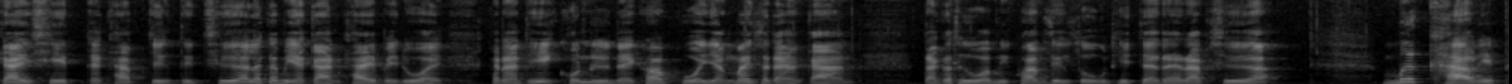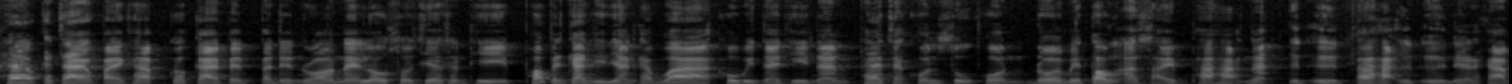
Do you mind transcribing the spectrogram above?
ใกล้ชิดนะครับ จึงติดเชื้อและก็มีอาการไข้ไปด้วย ขณะที่คนอื่นในครอบครัวยังไม่แสดงอาการ แต่ก็ถือว่ามีความเสี่ยงสูงที่จะได้รับเชื้อ เมื่อข่าวนี้แพร่กระจายออกไปครับ ก็กลายเป็นประเด็นร้อนในโลกโซเชียลทันที เพราะเป็นการยืนยันครับว่าโควิด -19 นั้นแพร่จากคนสู่คน โดยไม่ต้องอาศัยพาหนะอื่นๆ พาหะอื่นๆเนี่ยนะครับ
